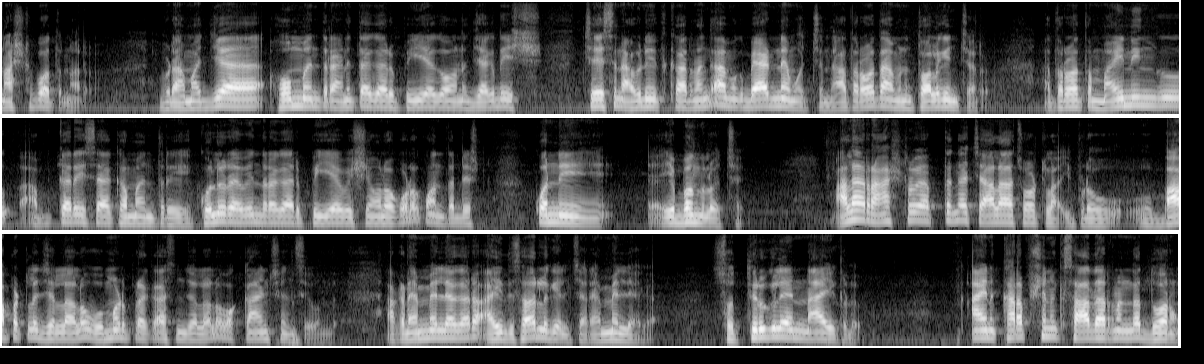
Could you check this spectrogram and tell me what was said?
నష్టపోతున్నారు. ఇప్పుడు ఆ మధ్య హోంమంత్రి అనిత గారు పిఏగా ఉన్న జగదీష్ చేసిన అవినీతి కారణంగా ఆమెకు బ్యాడ్ నేమ్ వచ్చింది. ఆ తర్వాత ఆమెను తొలగించారు. ఆ తర్వాత మైనింగ్ అబ్కరీ శాఖ మంత్రి కొల్లు రవీంద్ర గారి పిఏ విషయంలో కూడా కొంత డిస్ కొన్ని ఇబ్బందులు వచ్చాయి. అలా రాష్ట్ర వ్యాప్తంగా చాలా చోట్ల ఇప్పుడు బాపట్ల జిల్లాలో ఉమ్మడి ప్రకాశం జిల్లాలో ఒక కాన్స్టిట్యున్సీ ఉంది. అక్కడ ఎమ్మెల్యే గారు ఐదు సార్లు గెలిచారు ఎమ్మెల్యేగా. సో తిరుగులేని నాయకుడు. ఆయన కరప్షన్కి సాధారణంగా దూరం.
